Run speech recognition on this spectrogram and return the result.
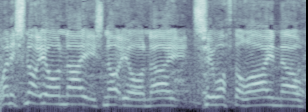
When it's not your night, it's not your night. Two off the line now.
